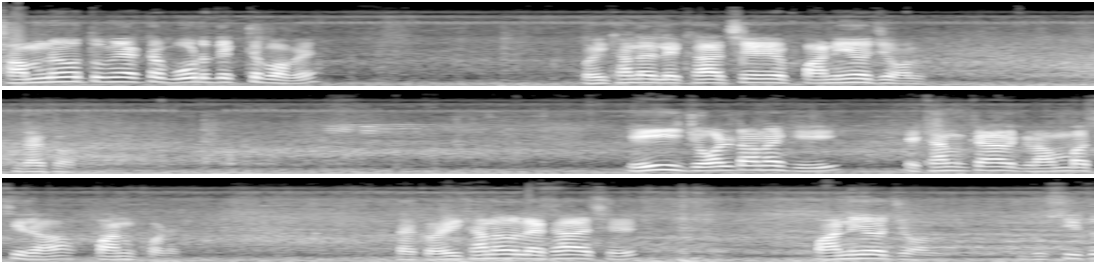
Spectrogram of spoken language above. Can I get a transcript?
সামনেও তুমি একটা বোর্ড দেখতে পাবে। ওইখানে লেখা আছে পানীয় জল। দেখো। এই জলটা নাকি এখানকার গ্রামবাসীরা পান করে। দেখো, এইখানেও লেখা আছে পানীয় জল, দূষিত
